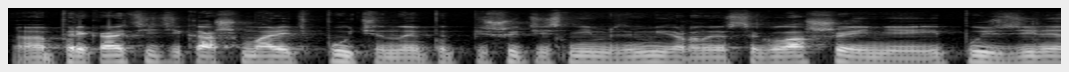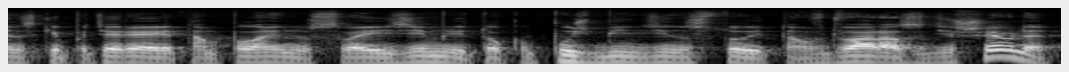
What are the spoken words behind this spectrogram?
э, прекратите кошмарить Путина и подпишите с ним мирное соглашение, и пусть Зеленский потеряет там половину своей земли, только пусть бензин стоит там в два раза дешевле,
